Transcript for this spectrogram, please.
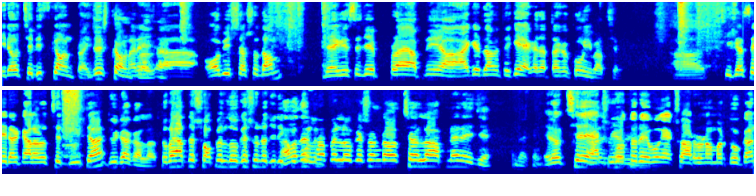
এটা হচ্ছে ডিসকাউন্ট প্রাইস ডিসকাউন্ট মানে অবিশ্বাস্য দাম। দেখা গেছে যে প্রায় আপনি আগের দামে থেকে এক হাজার টাকা কমই পাচ্ছেন। ঠিক আছে এটার কালার হচ্ছে দুইটা। দুইটা কালার তো ভাই আপনার শপের লোকেশনটা যদি আমাদের শপের লোকেশনটা হচ্ছে হলো আপনার এই যে দেখেন। এটা হচ্ছে একশো সতেরো এবং একশো আঠারো নম্বর দোকান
